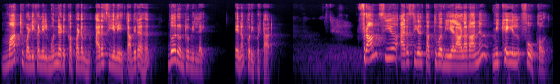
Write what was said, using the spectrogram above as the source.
மாற்று வழிகளில் முன்னெடுக்கப்படும் அரசியலே தவிர வேறொன்றுமில்லை என குறிப்பிட்டார். பிரான்சிய அரசியல் தத்துவவியலாளரான மிக்கேல் ஃபோகோல்ட்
